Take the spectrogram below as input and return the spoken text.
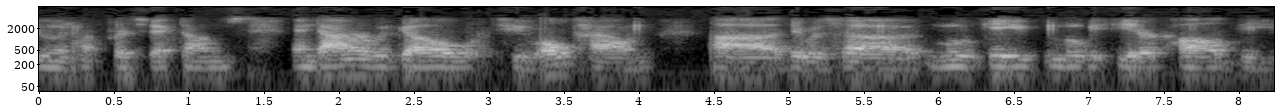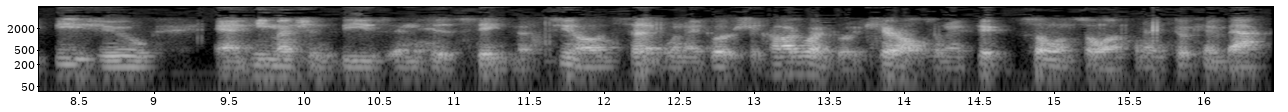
to and hunt for his victims. And Dahmer would go to Old Town. Uh, there was a movie, movie theater called the Bijou, and he mentioned these in his statements. You know, and said when I go to Chicago, I'd go to Carol's, and I picked so and so up, and I took him back.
